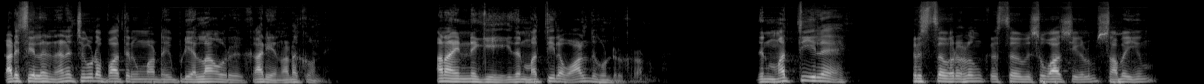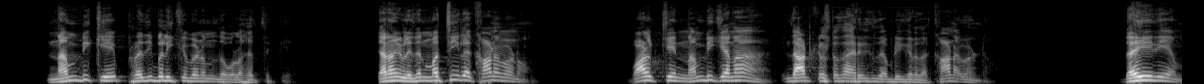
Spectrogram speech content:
கடைசியில் நினச்சி கூட பார்த்துருக்க மாட்டோம். இப்படியெல்லாம் ஒரு காரியம் நடக்கும்னு. ஆனால் இன்னைக்கு இதன் மத்தியில் வாழ்ந்து கொண்டிருக்கிறோம் நம்ம. இதன் மத்தியில் கிறிஸ்தவர்களும் கிறிஸ்தவ விசுவாசிகளும் சபையும் நம்பிக்கையை பிரதிபலிக்க வேணும் இந்த உலகத்துக்கு. ஜனங்கள் இதன் மத்தியில் காண வேணும். வாழ்க்கையின் நம்பிக்கைனா இந்த ஆட்கள்கிட்ட தான் இருக்குது அப்படிங்கிறத காண வேண்டும். தைரியம்.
